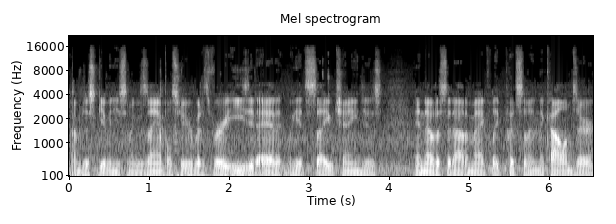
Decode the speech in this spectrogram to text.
I'm just giving you some examples here, but it's very easy to edit. We hit Save Changes, and notice it automatically puts them in the columns there.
